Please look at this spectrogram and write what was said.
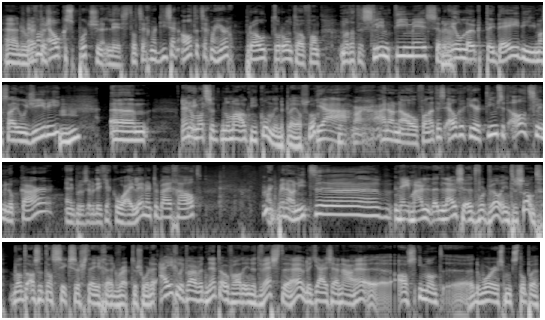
de en van elke sportjournalist. Want zeg maar, die zijn altijd zeg maar, heel erg pro-Toronto. Van, omdat het een slim team is. Ze hebben een heel leuke TD, die Masai Ujiri. Mm -hmm. Um, en omdat ze het normaal ook niet konden in de playoffs, toch? Ja, maar I don't know. Van, het is elke keer, het team zit altijd slim in elkaar. En ik bedoel, ze hebben dit jaar Kawhi Leonard erbij gehaald. Maar ik ben nou niet... Uh... Nee, maar luister, het wordt wel interessant. Want als het dan Sixers tegen de Raptors worden... Eigenlijk waar we het net over hadden in het Westen... Hè, dat jij zei, nou, hè, als iemand uh, de Warriors moet stoppen...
